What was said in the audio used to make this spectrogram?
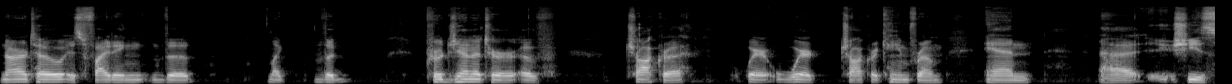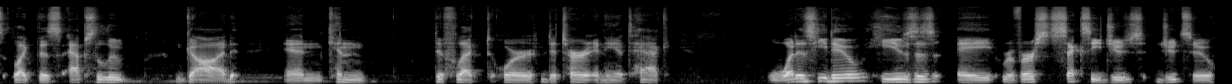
Naruto is fighting the like the progenitor of chakra, where where chakra came from, and uh, she's like this absolute god and can deflect or deter any attack. What does he do? He uses a reverse sexy jutsu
